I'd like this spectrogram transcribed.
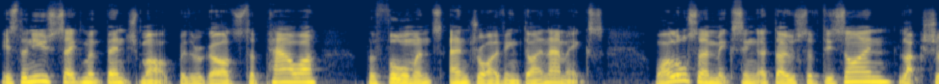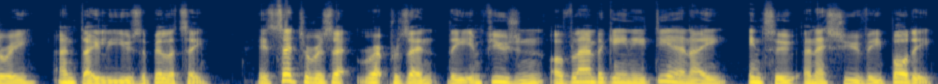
is the new segment benchmark with regards to power, performance, and driving dynamics, while also mixing a dose of design, luxury, and daily usability. It's said to represent the infusion of Lamborghini DNA into an SUV body.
